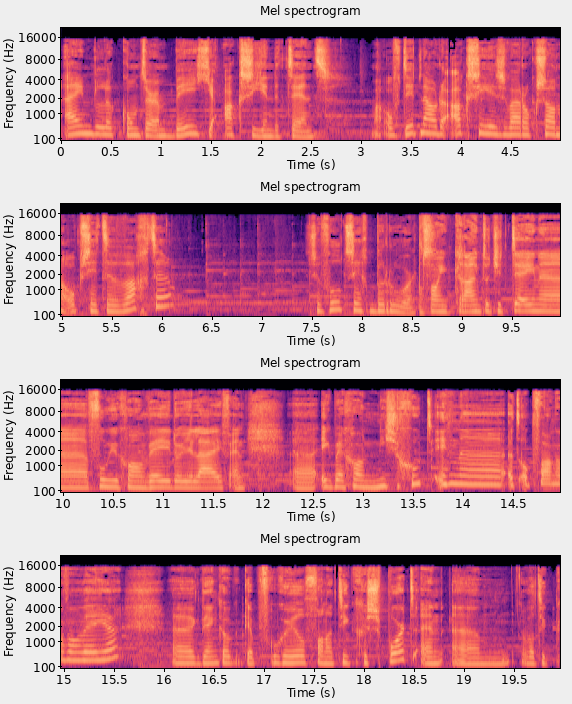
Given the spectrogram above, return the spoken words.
Eindelijk komt er een beetje actie in de tent. Maar of dit nou de actie is waar Roxanne op zit te wachten, ze voelt zich beroerd. Van je kruin tot je tenen voel je gewoon weeën door je lijf. En uh, ik ben gewoon niet zo goed in uh, het opvangen van weeën. Uh, ik denk ook, ik heb vroeger heel fanatiek gesport. En um, wat ik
